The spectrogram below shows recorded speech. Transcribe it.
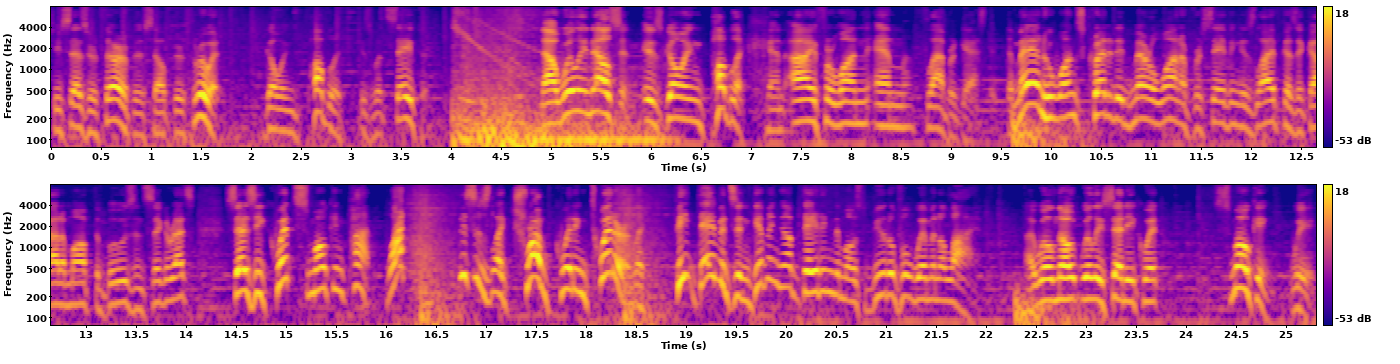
She says her therapist helped her through it. Going public is what saved her. Now, Willie Nelson is going public, and I, for one, am flabbergasted. The man who once credited marijuana for saving his life because it got him off the booze and cigarettes says he quit smoking pot. What? This is like Trump quitting Twitter, like Pete Davidson giving up dating the most beautiful women alive. I will note Willie said he quit smoking weed.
